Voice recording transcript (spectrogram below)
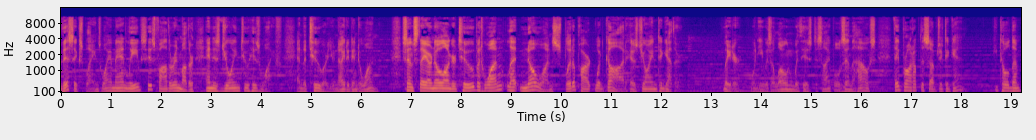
This explains why a man leaves his father and mother and is joined to his wife, and the two are united into one. Since they are no longer two but one, let no one split apart what God has joined together. Later, when he was alone with his disciples in the house, they brought up the subject again. He told them,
